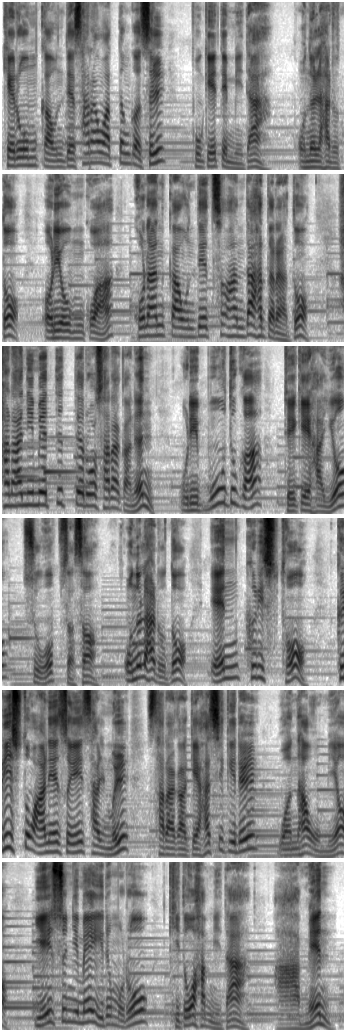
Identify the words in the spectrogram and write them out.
괴로움 가운데 살아왔던 것을 보게 됩니다. 오늘 하루도 어려움과 고난 가운데 처한다 하더라도 하나님의 뜻대로 살아가는 우리 모두가 되게 하여 주옵소서. 오늘 하루도 엔 그리스도 그리스도 안에서의 삶을 살아가게 하시기를 원하오며 예수님의 이름으로 기도합니다. 아멘.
